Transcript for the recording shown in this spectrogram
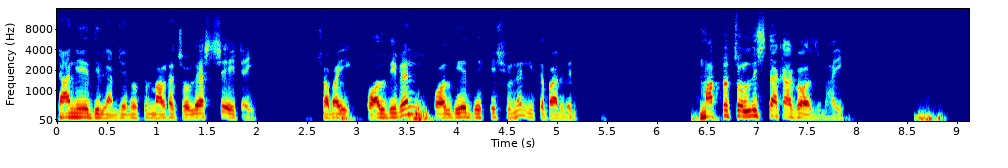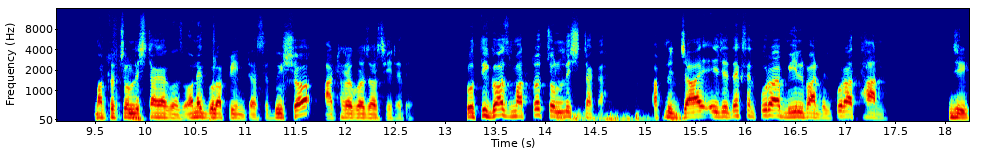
জানিয়ে দিলাম যে নতুন মালটা চলে আসছে, এটাই। সবাই কল দিবেন কল দিয়ে দেখে শুনে নিতে পারবেন। মাত্র চল্লিশ টাকা গজ, ভাই। মাত্র চল্লিশ টাকা গজ, অনেকগুলা প্রিন্ট আছে, দুইশো আঠারো গজ আছে এটাতে। প্রতি গজ মাত্র চল্লিশ টাকা। আপনি যা, এই যে দেখছেন, পুরা মিল বান্ডেল পুরা থান। জি।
